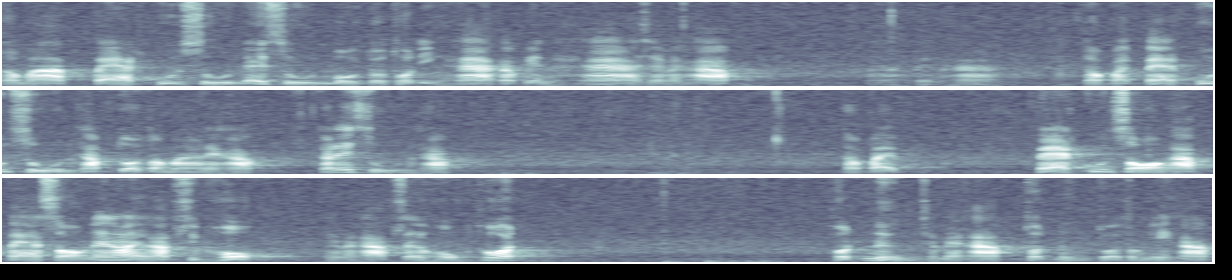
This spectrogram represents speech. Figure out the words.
ต่อมา 8 คูณ 0 ได้ 0 บวกตัวทดอีก 5 ก็เป็น 5 ใช่ไหมครับ อ่า เป็น 5 ต่อไป 8 คูณ 0 ครับ ตัวต่อมานะครับ ก็ได้ 0 ครับ ต่อไป 8 คูณ 2 ครับ 8 2 ได้เท่าไหร่ครับ 16 ใช่ไหมครับ ใส่ 6 ทด ทด 1 ใช่ไหมครับ ทด 1 ตัวตรงนี้ครับ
